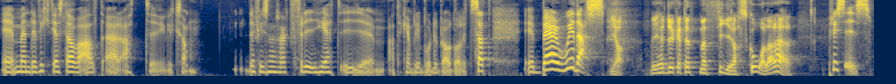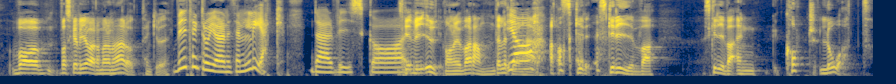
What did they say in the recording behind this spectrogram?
Eh, Men det viktigaste av allt är att eh, liksom, det finns någon slags frihet i eh, att det kan bli både bra och dåligt. Så att, bear with us. Ja. Vi har dukat upp med fyra skålar här. Precis. Vad, vad ska vi göra med de här då, tänker vi? Vi tänkte då göra en liten lek där vi ska... Ska vi utmanar ju varandra lite Ja, här. Att och- skri skriva, skriva en kort låt.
